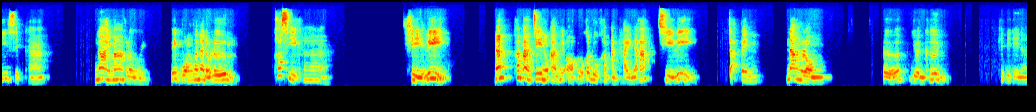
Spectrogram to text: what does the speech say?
ยี่สิบคะง่ายมากเลย รีบวงซะนะเดี๋ยวลืม ข้อสี่ค่ะฉี่ลี่นะคำอ่านจีนหนูอ่านไม่ออกหนูก็ดูคำอ่านไทยนะคะฉี่ลี่ จะเป็นนั่งลง หรือยืนขึ้น คิดดีๆนะ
